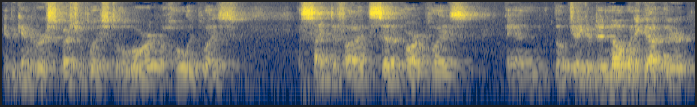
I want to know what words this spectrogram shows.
It became a very special place to the Lord, a holy place, a sanctified, set apart place. And though Jacob didn't know when he got there,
